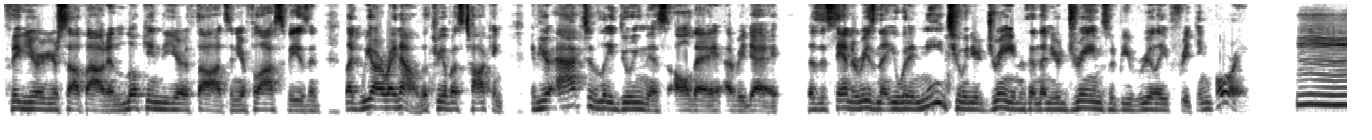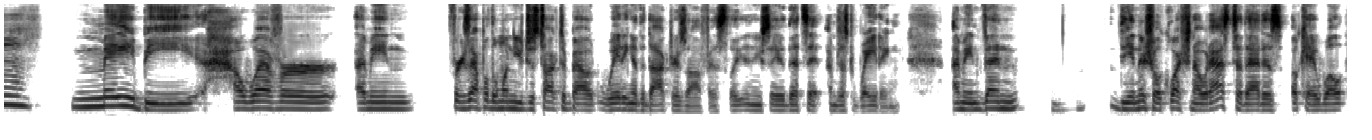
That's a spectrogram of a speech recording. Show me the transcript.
figure yourself out and look into your thoughts and your philosophies and like we are right now the three of us talking if you're actively doing this all day every day does it stand to reason that you wouldn't need to in your dreams and then your dreams would be really freaking boring mm, maybe. However, I mean, for example, the one you just talked about, waiting at the doctor's office, and you say, "That's it, I'm just waiting." I mean, then the initial question I would ask to that is, okay, well,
